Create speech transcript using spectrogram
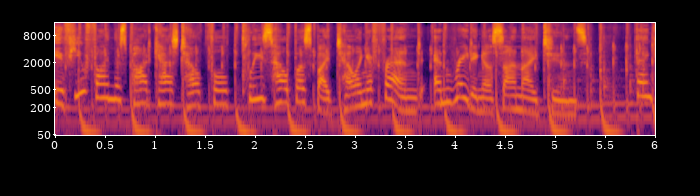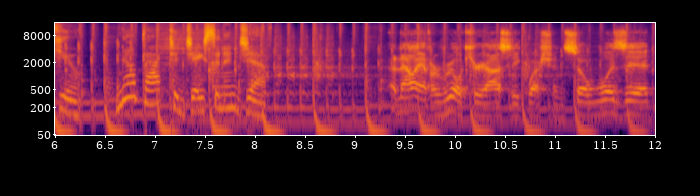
If you find this podcast helpful, please help us by telling a friend and rating us on iTunes. Thank you. Now back to Jason and Jeff. Uh, now I have a real curiosity question. So, was it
